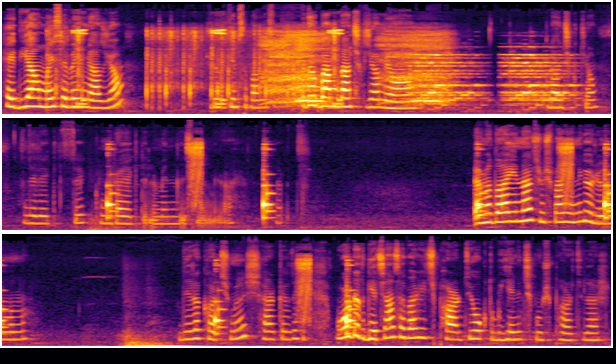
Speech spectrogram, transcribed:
hediye almayı severim yazacağım. Çünkü kimse bana... Dur ben buradan çıkacağım ya. Buradan çıkacağım. Nereye gitsek? Miray'a gidelim. Benim de ismim Miray. Evet. Ama daha yeni açmış. Ben yeni görüyorum bunu. Direkt açmış. Herkes de... Bu arada geçen sefer hiç parti yoktu. Bu yeni çıkmış partiler.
